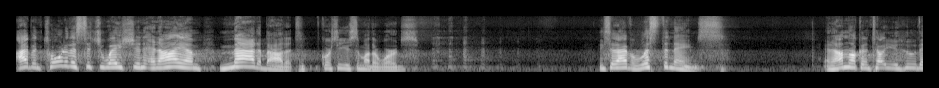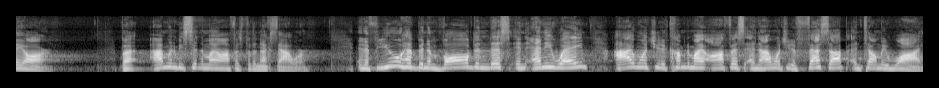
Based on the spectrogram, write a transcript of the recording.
I've been told of this situation and I am mad about it. Of course, he used some other words. He said, I have a list of names, and I'm not going to tell you who they are, but I'm going to be sitting in my office for the next hour. And if you have been involved in this in any way, I want you to come to my office and I want you to fess up and tell me why.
